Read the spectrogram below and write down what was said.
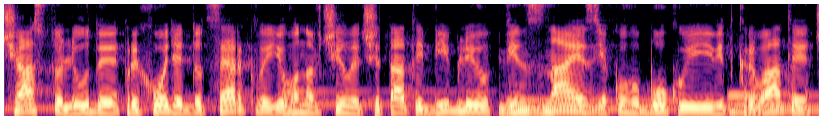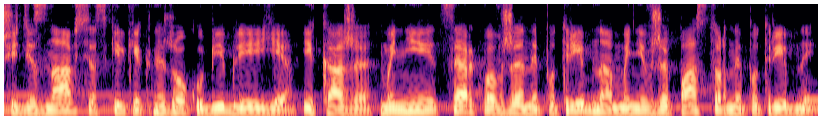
Часто люди приходять до церкви, його навчили читати Біблію. Він знає, з якого боку її відкривати, чи дізнався, скільки книжок у Біблії є, і каже: Мені церква вже не потрібна, мені вже пастор не потрібний.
